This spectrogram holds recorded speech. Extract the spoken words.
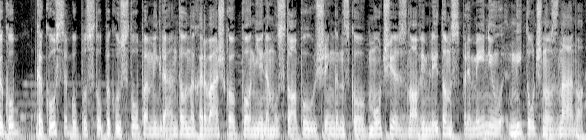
Kako, kako se bo postopek vstopa migrantov na Hrvaško po njenem vstopu v šengensko območje z novim letom spremenil, ni točno znano.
